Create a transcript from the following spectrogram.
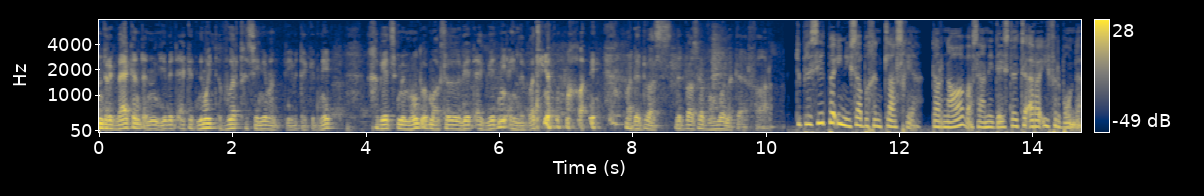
indrukwekkend en jy weet ek het nooit 'n woord gesê nie want jy weet ek het net geweet ek my mond oopmaak sal hulle weet ek weet nie eintlik wat hier gaan nie maar dit was dit was 'n wonderlike ervaring. Du Plessis by Unisa begin klas gee. Daarna was hy aan die destydse RAI verbonde.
